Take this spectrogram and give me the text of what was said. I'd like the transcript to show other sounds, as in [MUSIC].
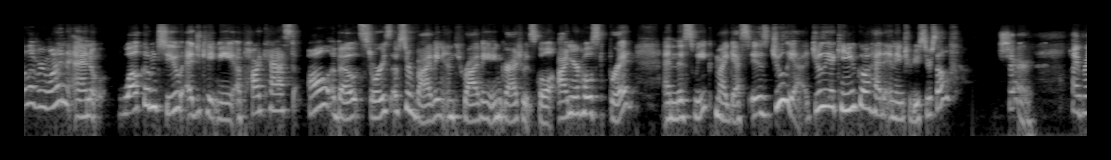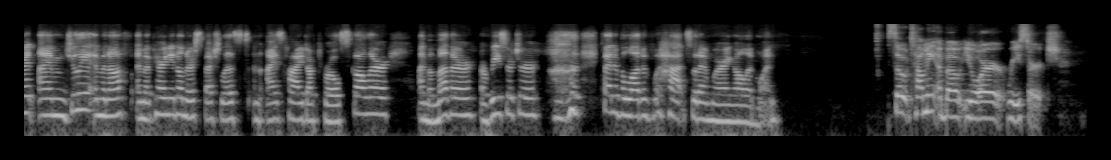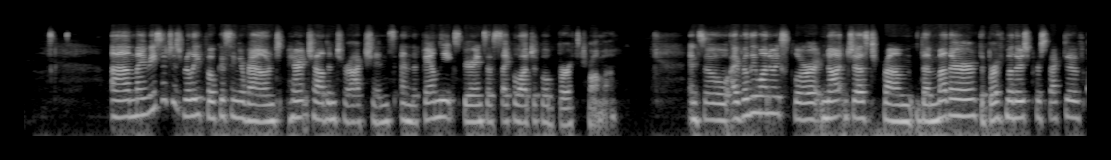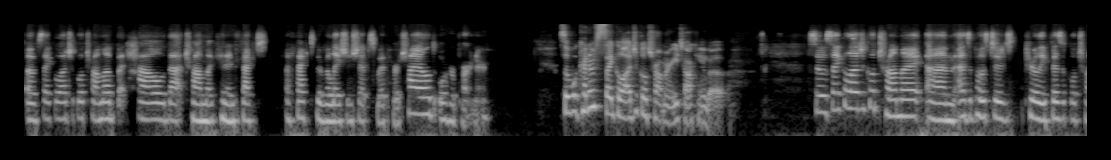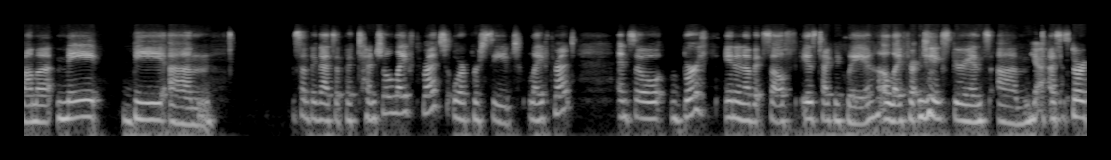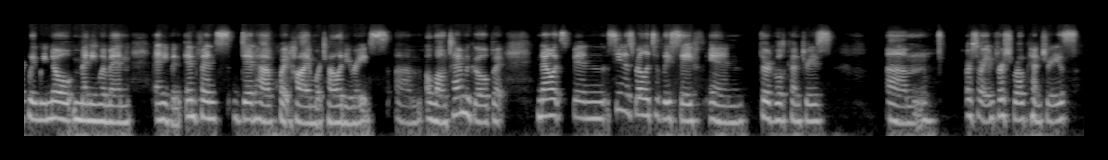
Hello, everyone, and welcome to Educate Me, a podcast all about stories of surviving and thriving in graduate school. I'm your host, Britt, and this week my guest is Julia. Julia, can you go ahead and introduce yourself? Sure. Hi, Britt. I'm Julia Imanoff. I'm a perinatal nurse specialist, an Eyes High doctoral scholar. I'm a mother, a researcher, [LAUGHS] kind of a lot of hats that I'm wearing all in one. So, tell me about your research. Um, my research is really focusing around parent child interactions and the family experience of psychological birth trauma. And so I really want to explore not just from the mother, the birth mother's perspective of psychological trauma, but how that trauma can infect, affect the relationships with her child or her partner. So, what kind of psychological trauma are you talking about? So, psychological trauma, um, as opposed to purely physical trauma, may be um, something that's a potential life threat or a perceived life threat. And so, birth in and of itself is technically a life threatening [LAUGHS] experience. Um, yeah. As historically, we know many women and even infants did have quite high mortality rates um, a long time ago, but now it's been seen as relatively safe in third world countries, um, or sorry, in first world countries.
